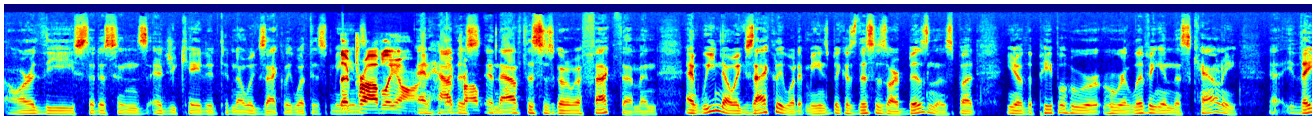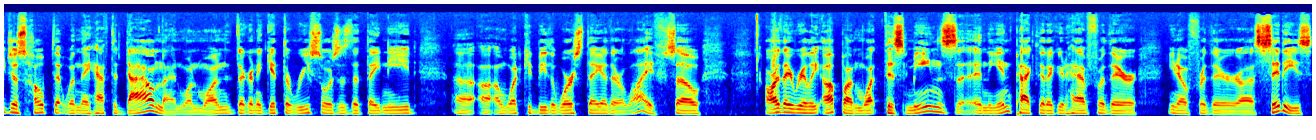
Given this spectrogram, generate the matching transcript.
are the citizens educated to know exactly what this means? They probably are, and how they this prob- and how this is going to affect them, and and we know exactly what it means because this is our business. But you know, the people who are who are living in this county, uh, they just hope that when they have to dial nine one one, they're going to get the resources that they need uh, on what could be the worst day of their life. So are they really up on what this means and the impact that it could have for their you know for their uh, cities?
